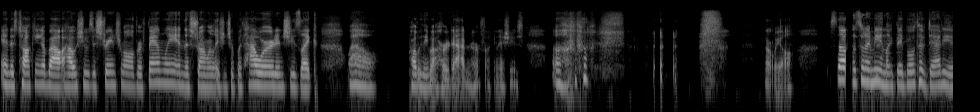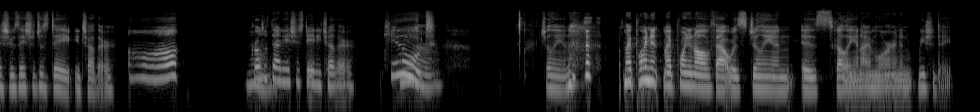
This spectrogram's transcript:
and is talking about how she was estranged from all of her family and the strong relationship with Howard. And she's like, "Wow, probably think about her dad and her fucking issues." Uh, aren't we all? So, That's what I mean. Like they both have daddy issues. They should just date each other. aw, girls with daddy issues date each other. Cute. Yeah. Gillian. my point in my point in all of that was Gillian is Scully and I'm Lauren and we should date.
